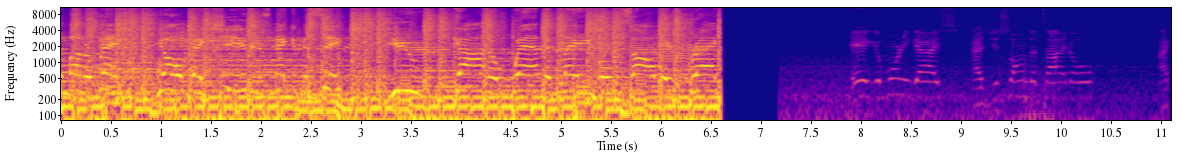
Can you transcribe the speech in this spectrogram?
A wreck. Your wreck shit is making me sick. You gotta wear the labels, always brag. Hey, good morning, guys. As you saw in the title, I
